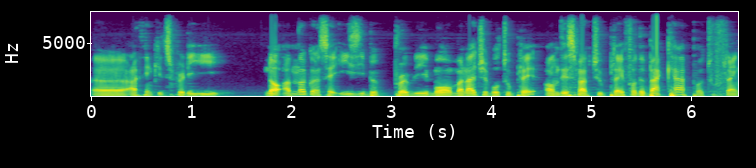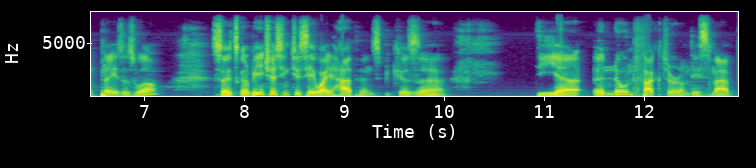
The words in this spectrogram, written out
I think it's pretty no, I'm not going to say easy, but probably more manageable to play on this map to play for the back cap or to flank plays as well. So it's going to be interesting to see what happens because uh, the uh, unknown factor on this map,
